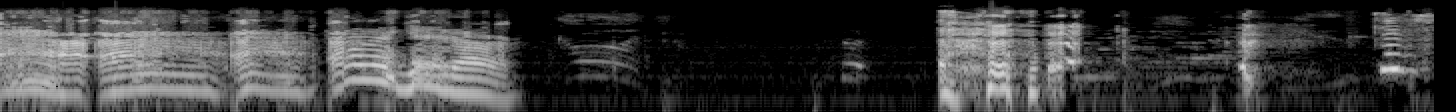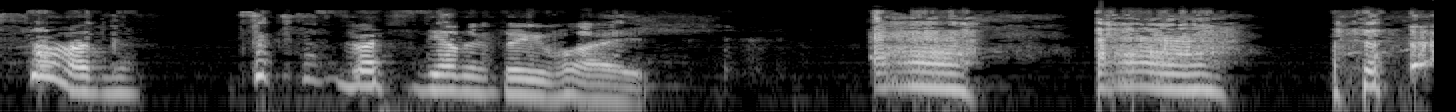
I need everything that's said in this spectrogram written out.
Ah, alligator! Give sucks! Sucks as much as the other three play. Ah, ah.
